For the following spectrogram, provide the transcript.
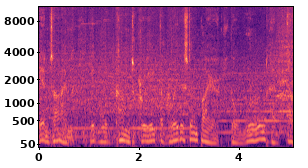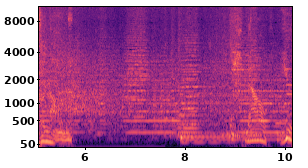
In time, it would come to create the greatest empire the world had ever known. Now you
